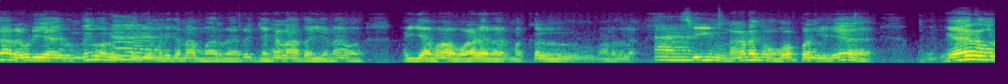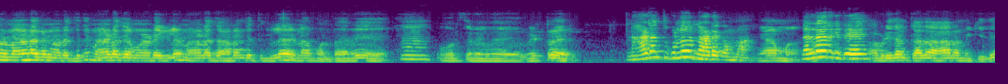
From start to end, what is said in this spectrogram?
தான் ரவுடியாக இருந்து ஒரு பெரிய மனிதனாக மாறுறாரு. ஜெகநாத ஐயனா ஐயாவா வாழறார் மக்கள் மனதில். சீன் நாடகம் ஓப்பன்லேயே வேற ஒரு நாடகம் நடக்குது. நாடக மேடையில் நாடக அரங்கத்துக்குள்ள என்ன பண்ணுறாரு ஒருத்தர் வெட்டுறாரு. நாடகத்துக்குள்ள ஒரு நாடகமா? ஆமாம் நல்லா இருக்குதே. அப்படி தான் கதை ஆரம்பிக்குது.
